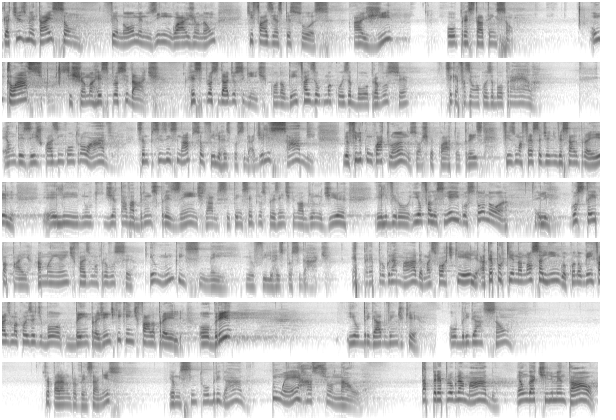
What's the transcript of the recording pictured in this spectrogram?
Gatilhos mentais são fenômenos, em linguagem ou não, que fazem as pessoas agir ou prestar atenção. Um clássico se chama reciprocidade. Reciprocidade é o seguinte: quando alguém faz alguma coisa boa para você, você quer fazer uma coisa boa para ela. É um desejo quase incontrolável. Você não precisa ensinar para o seu filho a reciprocidade, ele sabe. Meu filho, com quatro anos, eu acho que é quatro ou três, fiz uma festa de aniversário para ele. Ele, no dia, estava abrindo os presentes, sabe? Se tem sempre uns presentes que não abriu no dia. Ele virou. E eu falei assim: Ei, gostou, Noah? Ele, gostei, papai. Amanhã a gente faz uma para você. Eu nunca ensinei meu filho a reciprocidade. É pré-programado, é mais forte que ele. Até porque na nossa língua, quando alguém faz uma coisa de boa, bem para a gente, o que, que a gente fala para ele? Obri e obrigado vem de quê? Obrigação. Já pararam para pensar nisso? Eu me sinto obrigado. Não é racional. Está pré-programado. É um gatilho mental.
